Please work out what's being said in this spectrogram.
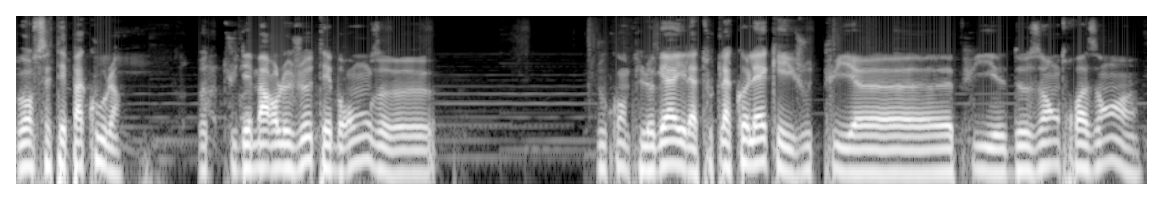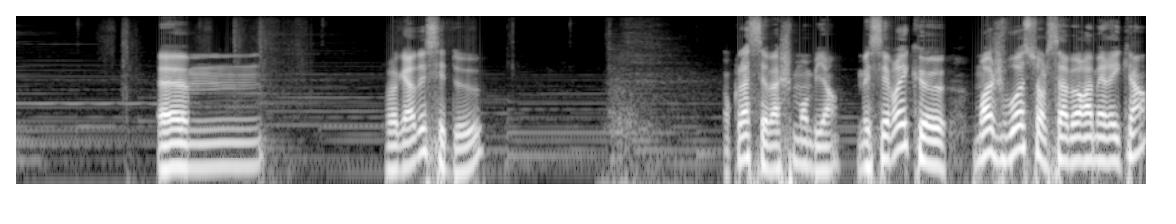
Bon, c'était pas cool. Hein. Tu démarres le jeu, t'es bronze. Euh... Tu joues contre le gars, il a toute la collecte et il joue depuis, euh... depuis deux ans, trois ans. Euh... Regardez ces deux. Donc là, c'est vachement bien. Mais c'est vrai que moi, je vois sur le serveur américain.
